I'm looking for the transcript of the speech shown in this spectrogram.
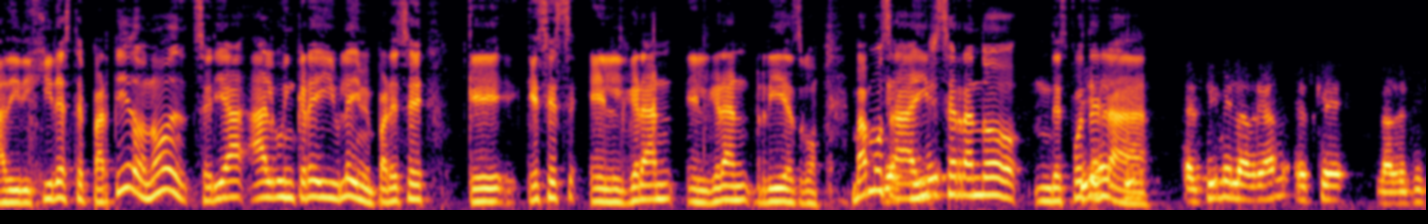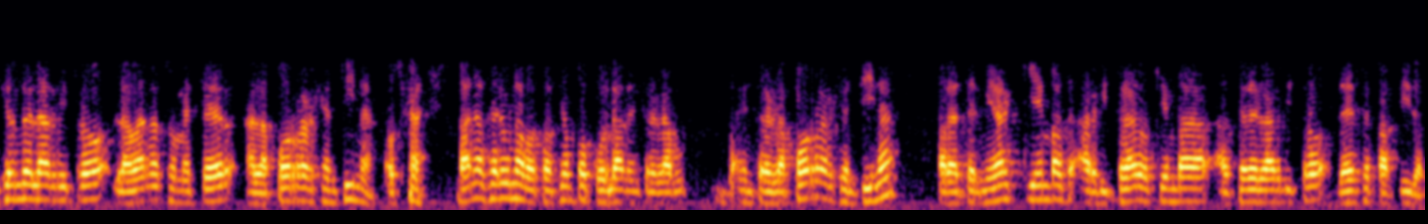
a, dirigir este partido, ¿no? Sería algo increíble y me parece que, ese es el gran, el gran riesgo. Vamos a ir cerrando después de la... El símil, Adrián, es que la decisión del árbitro la van a someter a la porra argentina. O sea, van a hacer una votación popular entre la, entre la porra argentina para determinar quién va a arbitrar o quién va a ser el árbitro de ese partido.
